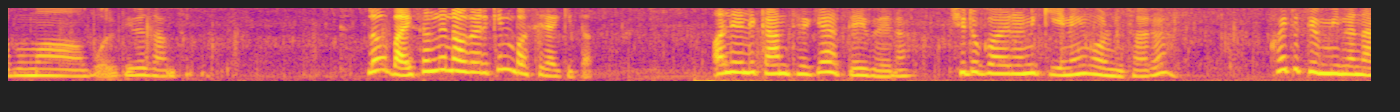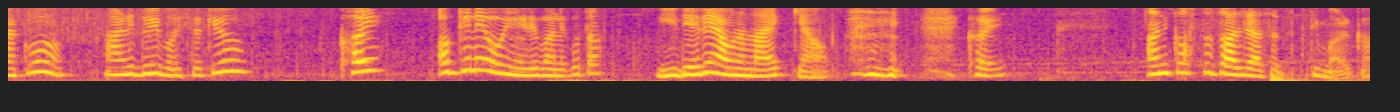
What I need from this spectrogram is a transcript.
अब म भोलितिर जान्छु ल भाइसँगै नगएर किन बसिरहेकी त अलिअलि काम थियो क्या त्यही भएर छिटो गएर नि के नै गर्नु छ र? खै त त्यो मिलन आएको साढे दुई भइसक्यो। खै अघि नै हो हिँड्यो भनेको त। हिँडेरै आउन लायक क्या हो? खै। अनि कस्तो चलिरहेछ तिमीहरूको?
